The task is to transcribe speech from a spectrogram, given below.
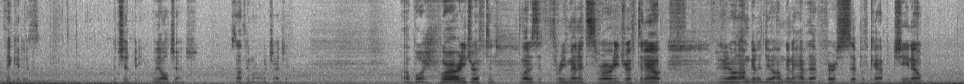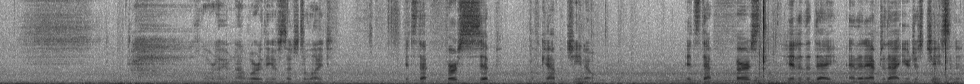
I think it is. It should be. We all judge. There's nothing wrong with judging. Oh boy, we're already drifting. What is it? Three minutes? We're already drifting out. You know what I'm gonna do? I'm gonna have that first sip of cappuccino. Worthy of such delight. It's that first sip of cappuccino. It's that first hit of the day, and then after that, you're just chasing it.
